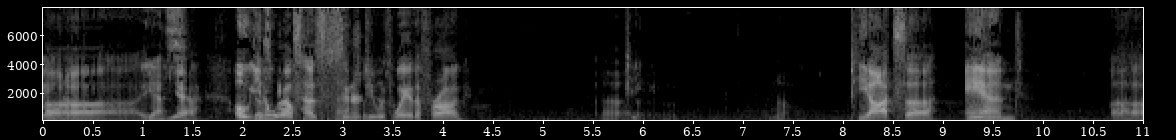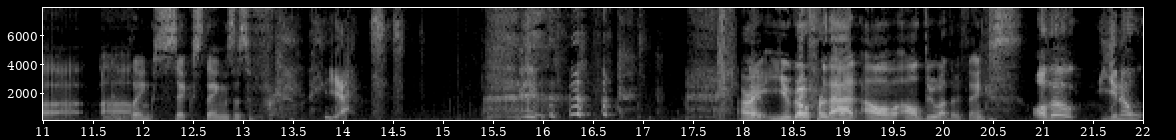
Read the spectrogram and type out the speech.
Uh, Yes. Yeah. Oh, you know what else has synergy with Way of the Frog? uh, P- no. Piazza and uh, And uh, playing six things as a friend. yes. All right, you go for that. I'll I'll do other things. Although you know,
